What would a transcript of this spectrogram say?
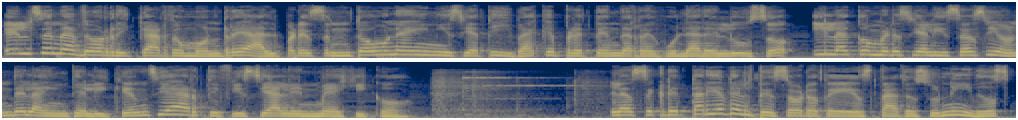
El senador Ricardo Monreal presentó una iniciativa que pretende regular el uso y la comercialización de la inteligencia artificial en México. La secretaria del Tesoro de Estados Unidos,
